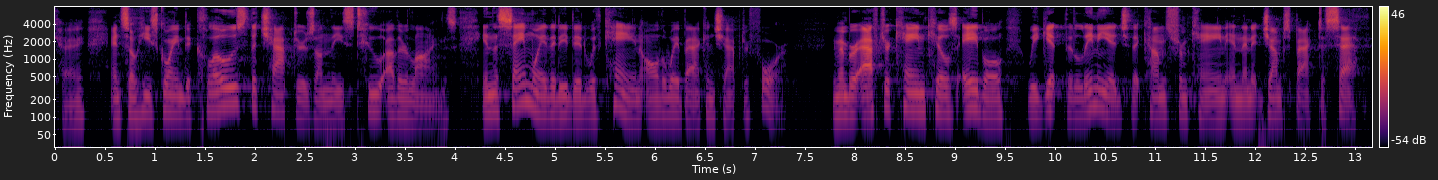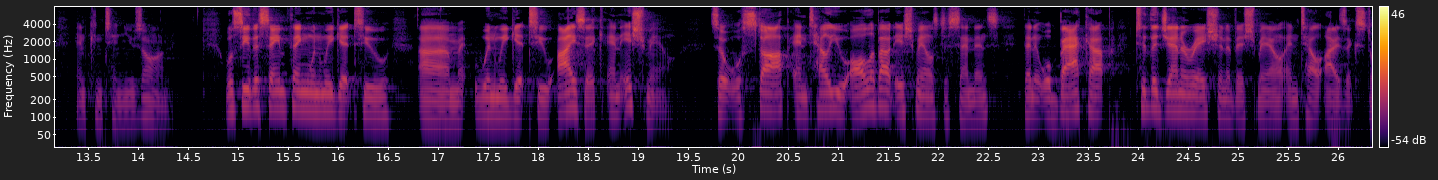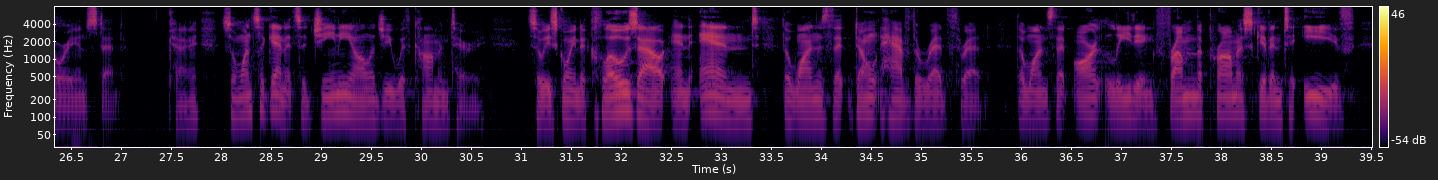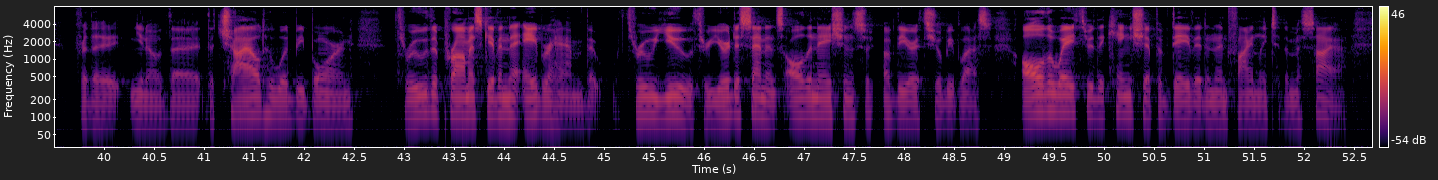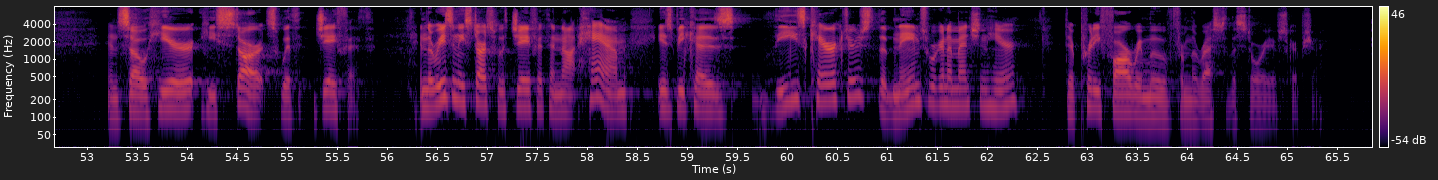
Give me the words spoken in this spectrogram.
Okay? And so he's going to close the chapters on these two other lines in the same way that he did with Cain all the way back in chapter 4. Remember, after Cain kills Abel, we get the lineage that comes from Cain, and then it jumps back to Seth and continues on. We'll see the same thing when we get to um, when we get to Isaac and Ishmael. So it will stop and tell you all about Ishmael's descendants. Then it will back up to the generation of Ishmael and tell Isaac's story instead. Okay? So once again, it's a genealogy with commentary. So he's going to close out and end the ones that don't have the red thread, the ones that aren't leading from the promise given to Eve for the, you know, the, the child who would be born through the promise given to Abraham that through you, through your descendants, all the nations of the earth shall be blessed, all the way through the kingship of David, and then finally to the Messiah. And so here he starts with Japheth. And the reason he starts with Japheth and not Ham is because these characters, the names we're going to mention here, they're pretty far removed from the rest of the story of Scripture.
